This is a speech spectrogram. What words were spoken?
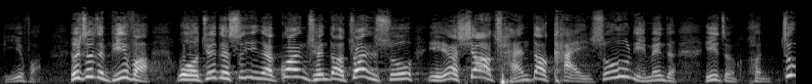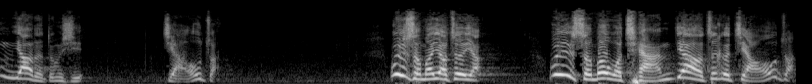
笔法，而这种笔法，我觉得是应该贯穿到篆书，也要下传到楷书里面的一种很重要的东西——角转。为什么要这样？为什么我强调这个角转？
